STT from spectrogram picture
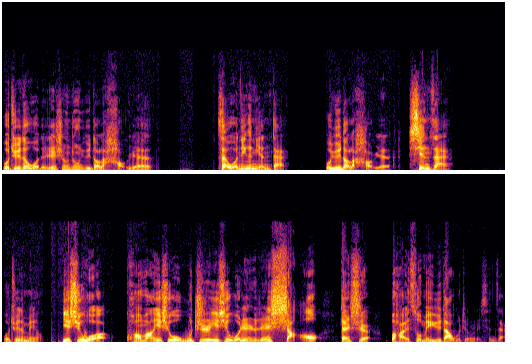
我觉得我的人生中遇到了好人，在我那个年代，我遇到了好人。现在，我觉得没有。也许我狂妄，也许我无知，也许我认识的人少，但是不好意思，我没遇到过这种人。现在，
